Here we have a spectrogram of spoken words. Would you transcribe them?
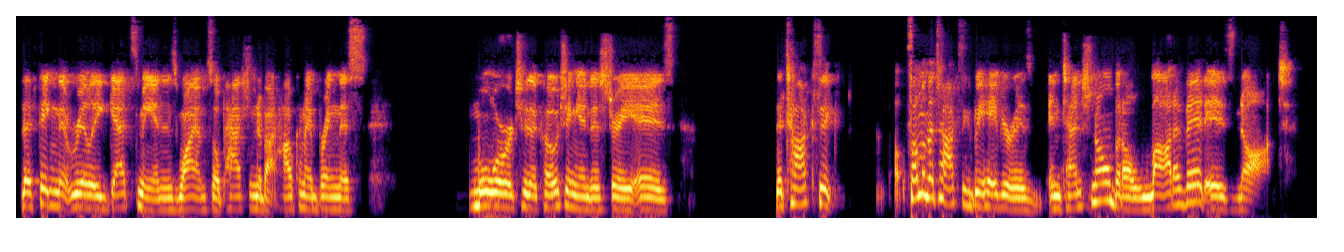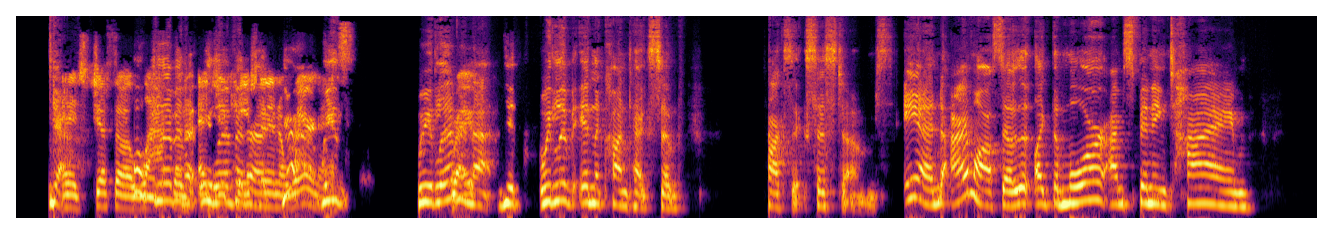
the thing that really gets me and is why I'm so passionate about how can I bring this more to the coaching industry is the toxic some of the toxic behavior is intentional but a lot of it is not yeah. and it's just a well, lack of a, education a, and yeah, awareness we, we live right? in that we live in the context of toxic systems and i'm also like the more i'm spending time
